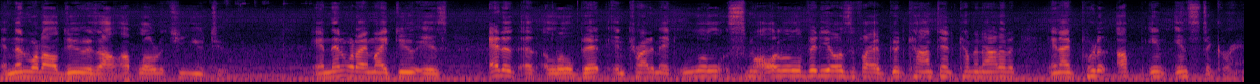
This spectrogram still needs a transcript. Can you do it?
And then what I'll do is I'll upload it to YouTube. And then what I might do is edit a, a little bit and try to make little smaller little videos if I have good content coming out of it. And I put it up in Instagram.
